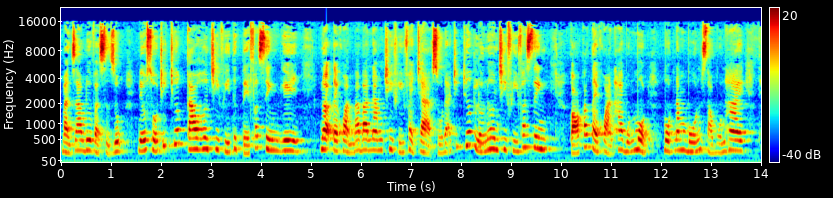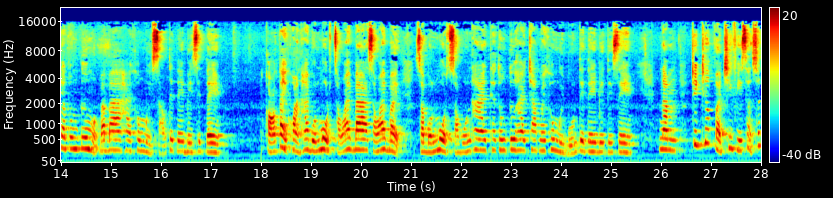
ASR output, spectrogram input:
bản giao đưa vào sử dụng, nếu số trích trước cao hơn chi phí thực tế phát sinh ghi nợ tài khoản 335 chi phí phải trả số đã trích trước lớn hơn chi phí phát sinh, có các tài khoản 241, 154, 642 theo thông tư 133 2016 TT-BCT có tài khoản 241, 623, 627, 641, 642 theo thông tư 200 2014 TT-BTC. 5. Trích trước vào chi phí sản xuất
